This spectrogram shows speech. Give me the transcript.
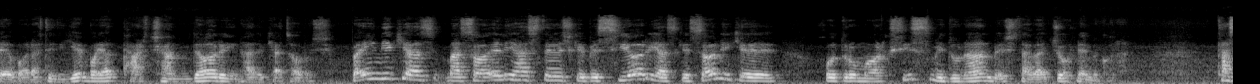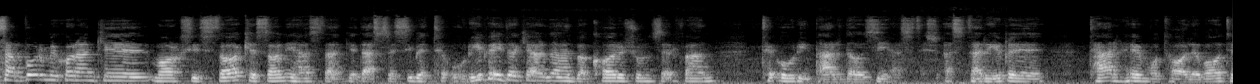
به عبارت دیگه باید پرچمدار این حرکت ها باشیم و این یکی از مسائلی هستش که بسیاری از کسانی که خود رو مارکسیست می‌دونن بهش توجه نمی‌کنن. تصور می‌کنن که مارکسیستا کسانی هستند که دسترسی به تئوری پیدا کردند و کارشون صرفا تئوری پردازی هستش. از طریق طرح مطالبات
